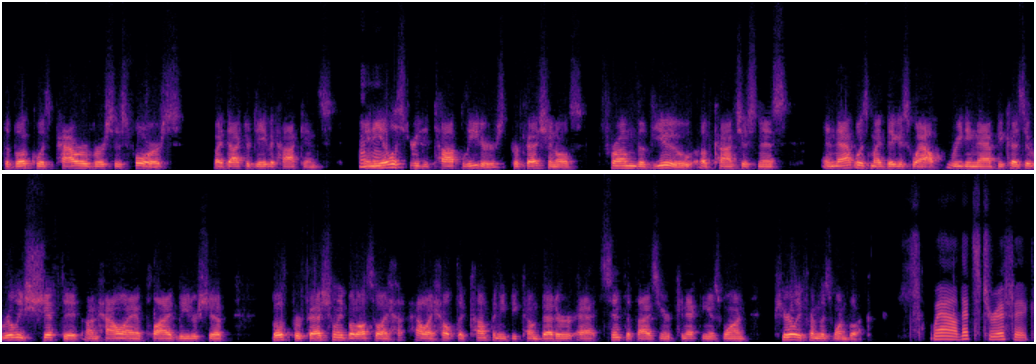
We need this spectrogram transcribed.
the book was Power versus Force by Dr. David Hawkins, mm-hmm. and he mm-hmm. illustrated top leaders, professionals from the view of consciousness and that was my biggest wow reading that because it really shifted on how I applied leadership, both professionally, but also I, how I helped the company become better at synthesizing or connecting as one purely from this one book. Wow, that's terrific.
